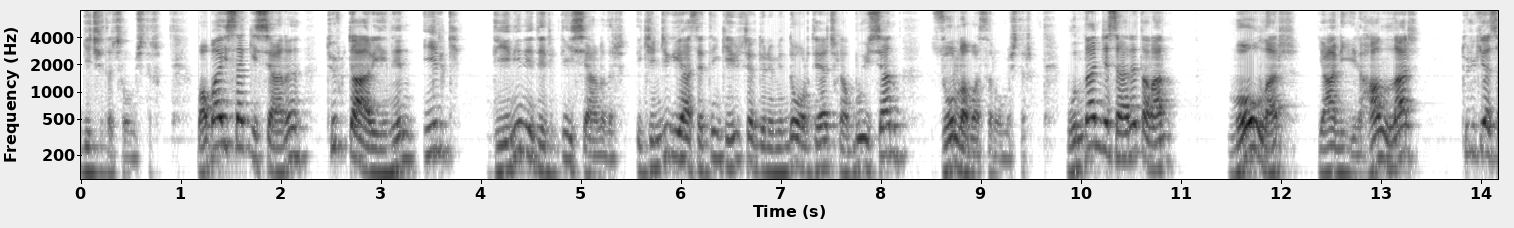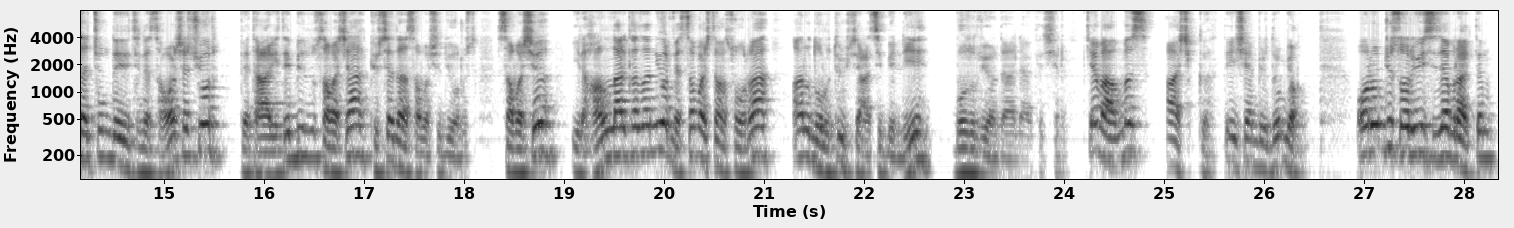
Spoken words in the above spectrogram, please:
geçit açılmıştır. Baba İshak isyanı Türk tarihinin ilk dini nitelikli isyanıdır. İkinci Gıyasettin Keyhüsev döneminde ortaya çıkan bu isyan zorla bastırılmıştır. Bundan cesaret alan Moğollar yani İlhanlılar Türkiye Selçuklu Devleti'ne savaş açıyor ve tarihte biz bu savaşa Köseda Savaşı diyoruz. Savaşı İlhanlılar kazanıyor ve savaştan sonra Anadolu Türk siyasi birliği bozuluyor değerli arkadaşlarım. Cevabımız A şıkkı. Değişen bir durum yok. 10. soruyu size bıraktım.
